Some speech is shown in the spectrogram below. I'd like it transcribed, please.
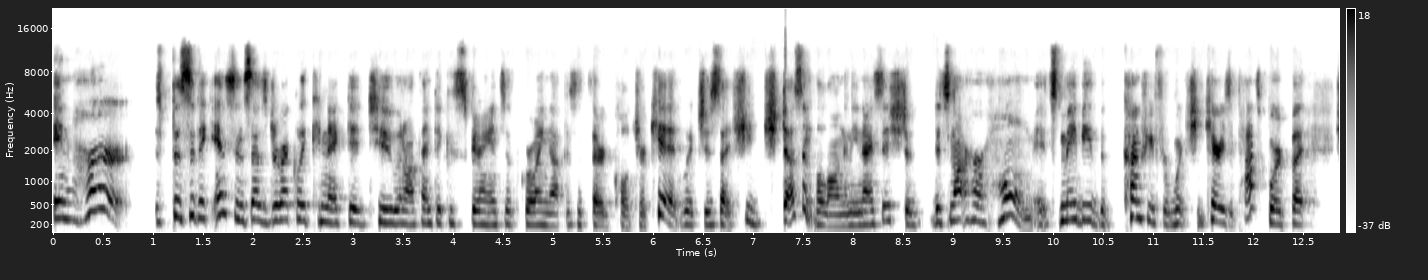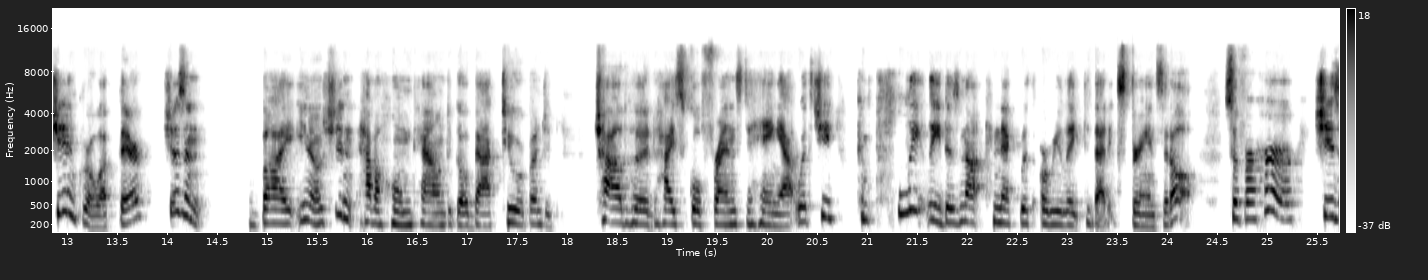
in her specific instance, that's directly connected to an authentic experience of growing up as a third culture kid, which is that she, she doesn't belong in the United States. She, it's not her home. It's maybe the country for which she carries a passport, but she didn't grow up there. She doesn't buy, you know, she didn't have a hometown to go back to or a bunch of childhood high school friends to hang out with. She completely does not connect with or relate to that experience at all. So for her she's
